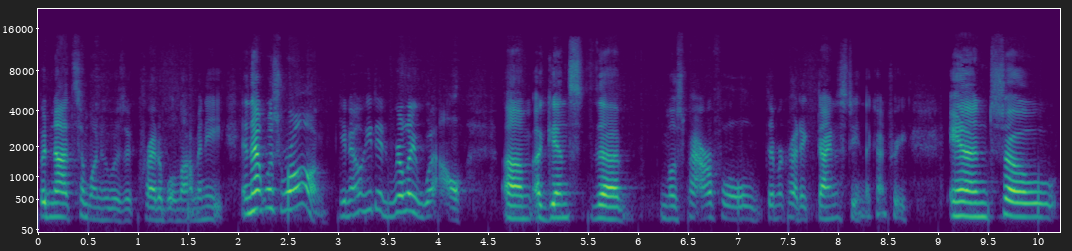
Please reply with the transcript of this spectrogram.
but not someone who was a credible nominee. And that was wrong. You know, he did really well um, against the most powerful Democratic dynasty in the country, and so.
